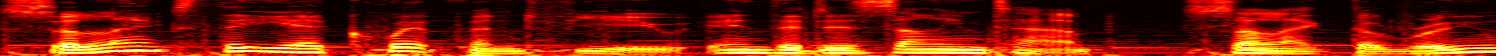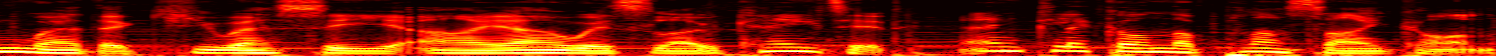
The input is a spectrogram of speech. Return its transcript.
Select the Equipment view in the Design tab, select the room where the QSE I.O. is located and click on the plus icon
